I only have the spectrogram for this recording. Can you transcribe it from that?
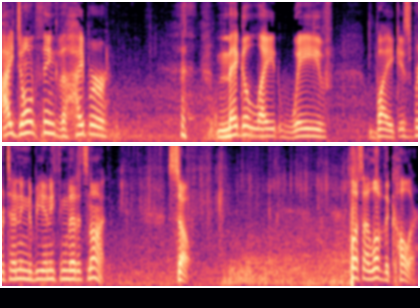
I don't think the hyper mega light wave bike is pretending to be anything that it's not. So, plus I love the color.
